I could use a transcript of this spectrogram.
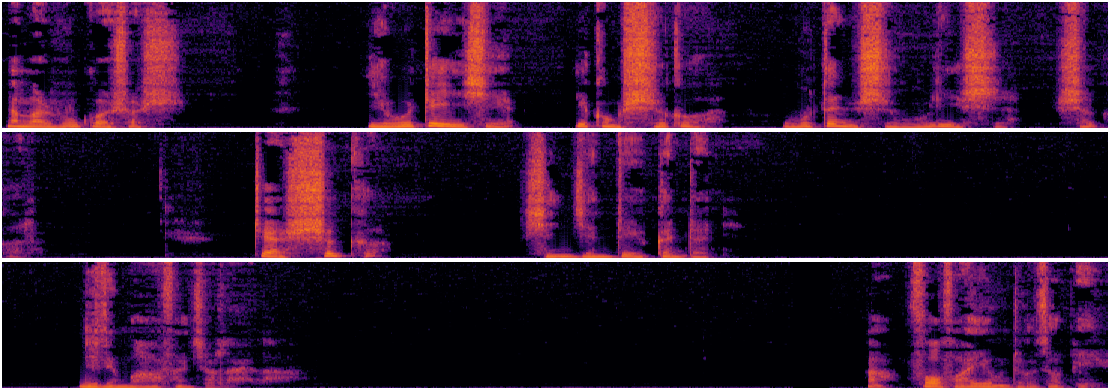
那么，如果说是有这一些，一共十个无顿时、无立时，十个了。这十个刑警队跟着你，你的麻烦就来了。啊，佛法用这个做比喻。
